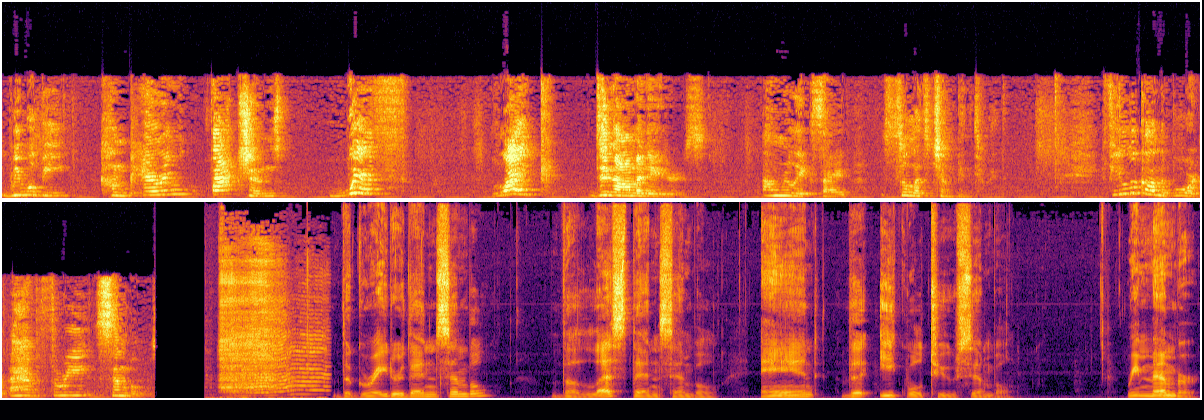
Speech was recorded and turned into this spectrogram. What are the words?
We will be comparing fractions with like denominators. I'm really excited, so let's jump into it. If you look on the board, I have three symbols. the greater than symbol, the less than symbol, and the equal to symbol. Remember,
